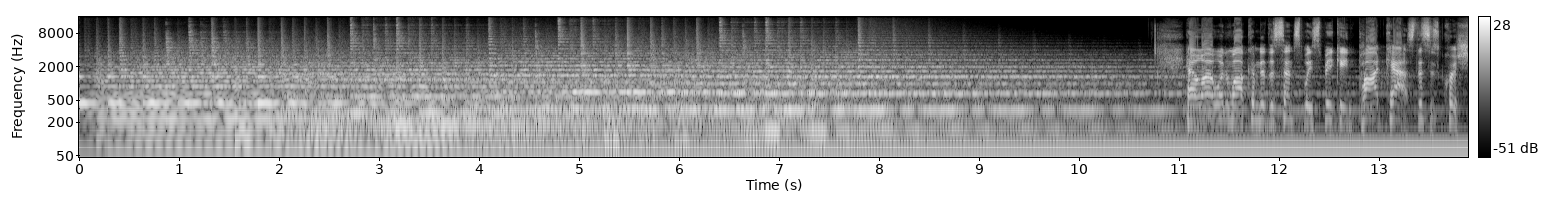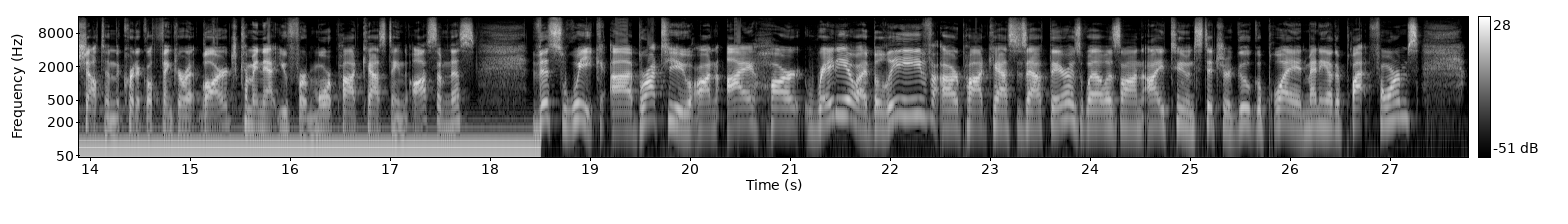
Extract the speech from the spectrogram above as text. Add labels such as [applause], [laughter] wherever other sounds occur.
Thank you. Welcome to the Sensibly Speaking podcast. This is Chris Shelton, the critical thinker at large, coming at you for more podcasting awesomeness. This week, uh, brought to you on iHeartRadio, I believe. Our podcast is out there, as well as on iTunes, Stitcher, Google Play, and many other platforms.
